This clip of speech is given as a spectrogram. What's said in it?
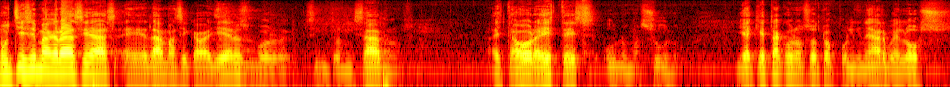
Muchísimas gracias, eh, damas y caballeros, por sintonizarnos a esta hora. Este es Uno más Uno. Y aquí está con nosotros Apolinar Veloz,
